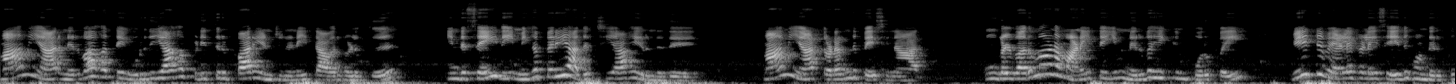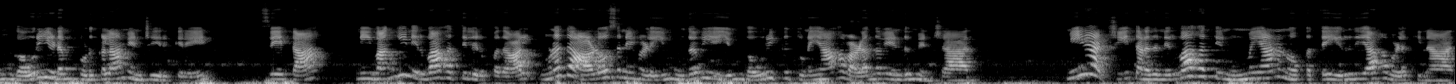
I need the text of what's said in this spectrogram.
மாமியார் நிர்வாகத்தை உறுதியாக பிடித்திருப்பார் என்று நினைத்த அவர்களுக்கு இந்த செய்தி மிகப்பெரிய அதிர்ச்சியாக இருந்தது. மாமியார் தொடர்ந்து பேசினார். உங்கள் வருமானம் அனைத்தையும் நிர்வகிக்கும் பொறுப்பை வீட்டு வேலைகளை செய்து கொண்டிருக்கும் கௌரியிடம் கொடுக்கலாம் என்று இருக்கிறேன். ஸ்வேதா நீ வங்கி நிர்வாகத்தில் இருப்பதால் உனது ஆலோசனைகளையும் உதவியையும் கௌரிக்கு துணையாக வழங்க வேண்டும் என்றார். மீனாட்சி தனது நிர்வாகத்தின் உண்மையான நோக்கத்தை இறுதியாக விளக்கினார்.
